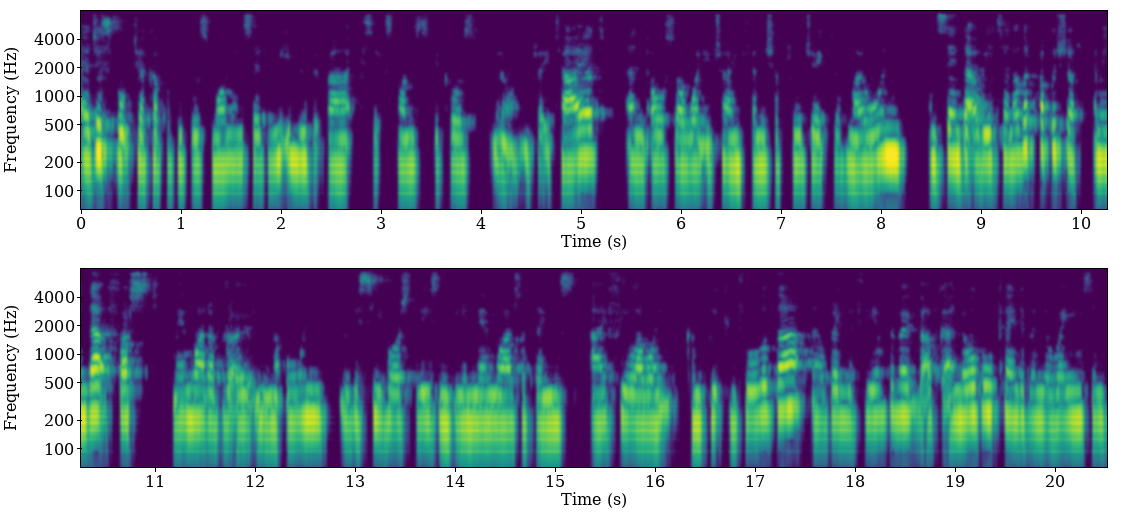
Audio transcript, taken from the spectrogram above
I just spoke to a couple of people this morning and said we need to move it back six months because you know I'm pretty tired, and also I want to try and finish a project of my own and send that away to another publisher. I mean, that first memoir I brought out on my own with the Seahorse, the reason being memoirs are things I feel I want complete control of that. I'll bring the three of them out, but I've got a novel kind of in the wings and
